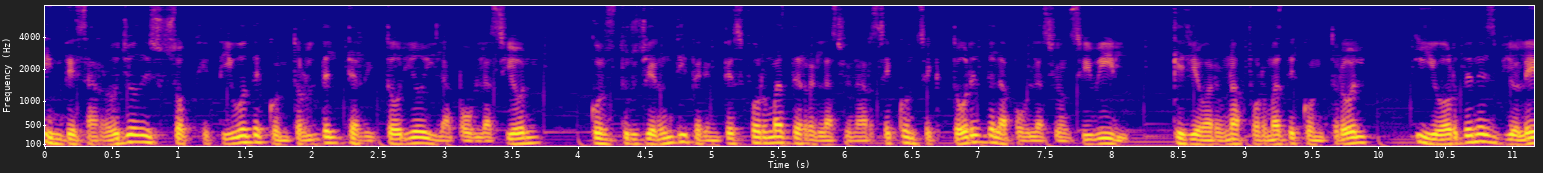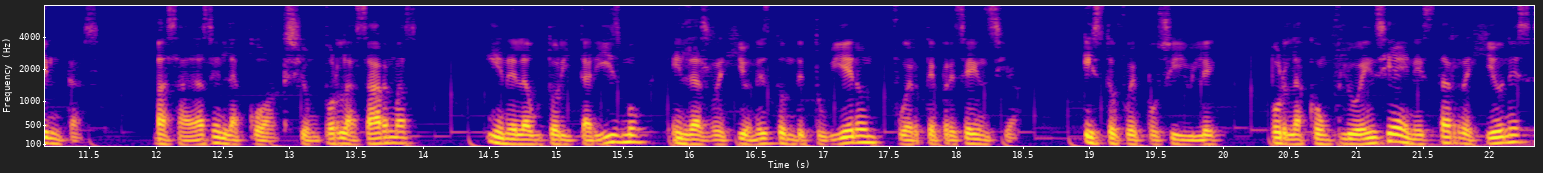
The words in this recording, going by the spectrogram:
en desarrollo de sus objetivos de control del territorio y la población, construyeron diferentes formas de relacionarse con sectores de la población civil, que llevaron a formas de control y órdenes violentas, basadas en la coacción por las armas y en el autoritarismo en las regiones donde tuvieron fuerte presencia. Esto fue posible por la confluencia en estas regiones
